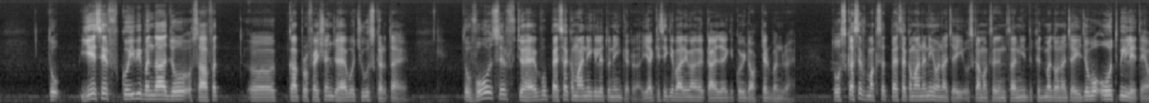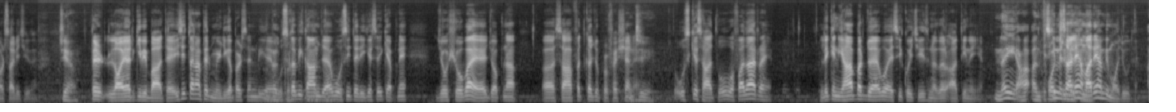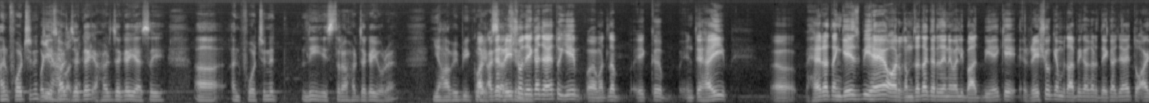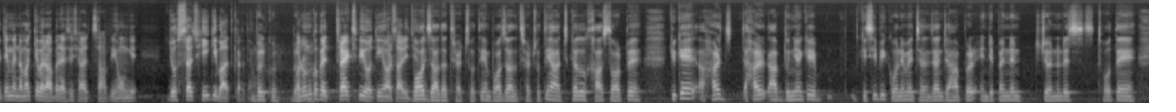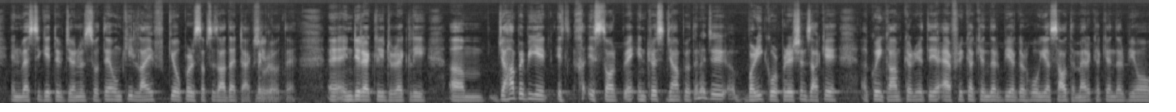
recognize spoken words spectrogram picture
तो ये सिर्फ़ कोई भी बंदा जो सहाफ़त का प्रोफेशन जो है वो चूज़ करता है। तो वो सिर्फ़ जो है वो पैसा कमाने के लिए तो नहीं कर रहा। या किसी के बारे में अगर कहा जाए कि कोई डॉक्टर बन रहा है तो उसका सिर्फ़ मकसद पैसा कमाना नहीं होना चाहिए। उसका मकसद इंसानी खिदमत होना चाहिए जो वो ओथ भी लेते हैं और सारी चीज़ें। जी हाँ। फिर लॉयर की भी बात है इसी तरह फिर मीडिया पर्सन भी है। उसका भी काम जो है वो उसी तरीके से कि अपने जो शोबा है जो अपना सहाफ़त का जो प्रोफेशन है तो उसके साथ वो वफ़ादार रहे। लेकिन यहाँ पर जो है वो ऐसी कोई चीज़ नज़र आती नहीं है। नहीं इसकी मिसालें हमारे यहाँ भी मौजूद हैं। अनफॉर्चुनेटली हर जगह हर जगह ऐसे ही अनफॉर्चुनेटली इस तरह हर जगह ही हो रहा है। यहाँ पे भी कोई अगर रेशो देखा जाए तो ये आ, मतलब एक इंतहाई हैरत अंगेज़ भी है और गमजदा कर देने वाली बात भी है कि रेशो के मुताबिक अगर देखा जाए तो आटे में नमक के बराबर ऐसे शायद सहाफ़ी होंगे। जो सच ही की बात करते हैं। बिल्कुल, बिल्कुल। और उनको फिर थ्रेट्स भी होती हैं और सारी चीज़ें। बहुत ज़्यादा थ्रेट्स होती हैं बहुत ज़्यादा थ्रेट्स होती हैं। आजकल ख़ास तौर पे क्योंकि हर हर आप दुनिया के किसी भी कोने में चले जाएँ जहाँ पर इंडिपेंडेंट जर्नलिस्ट होते हैं इन्वेस्टिगेटिव जर्नलिस्ट होते हैं उनकी लाइफ के ऊपर सबसे ज़्यादा अटैक्स हो रहे होते हैं। इनडायरेक्टली डायरेक्टली जहाँ पे भी ये इस, इस तौर पे इंटरेस्ट जहाँ पे होता है ना जो बड़ी कॉरपोरेशन आके कोई काम कर रही होती है अफ्रीका के अंदर भी अगर हो या साउथ अमेरिका के अंदर भी हो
